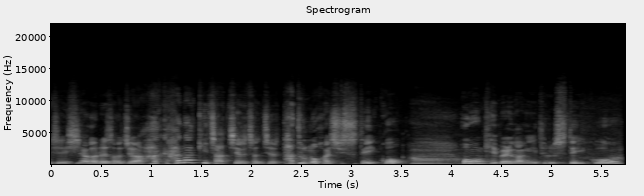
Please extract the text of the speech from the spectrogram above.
이제 시작을 해서 이제 학, 한 학기 자체를 전체를 다 등록하실 수도 있고 어. 혹은 개별 강의 들을 수도 있고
